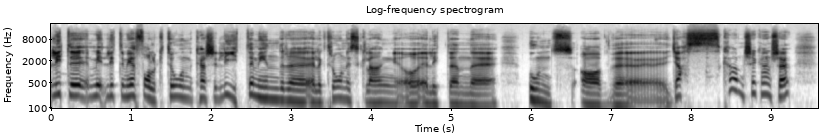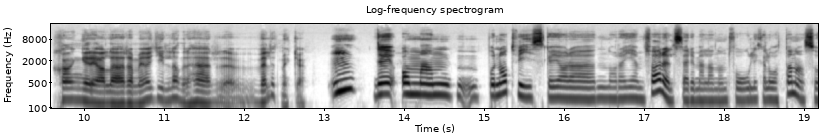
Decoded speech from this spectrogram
Lite, lite mer folkton, kanske lite mindre elektronisk klang och en liten eh, uns av eh, jazz kanske, kanske. Genre i all ära, men jag gillade det här eh, väldigt mycket. mm, det, om man på något vis ska göra några jämförelser mellan de två olika låtarna så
